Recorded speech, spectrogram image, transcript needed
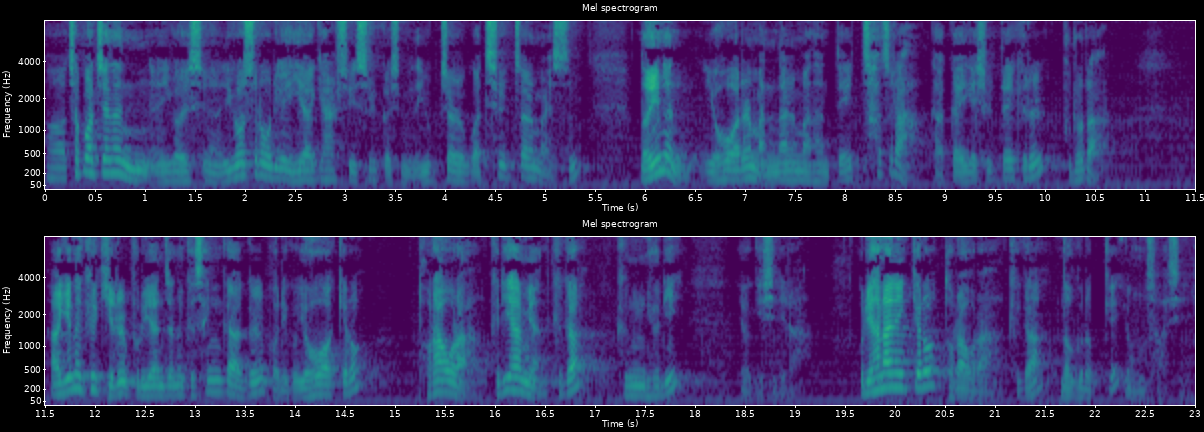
어, 첫 번째는 이것, 이것으로 우리가 이야기할 수 있을 것입니다. 6절과 7절 말씀. 너희는 여호와를 만날 만한 때에 찾으라. 가까이 계실 때 그를 부르라. 아기는 그 길을 불의한 자는 그 생각을 버리고 여호와께로 돌아오라. 그리하면 그가 긍휼히 여기시리라. 우리 하나님께로 돌아오라. 그가 너그럽게 용서하시리라.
